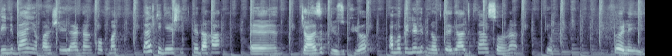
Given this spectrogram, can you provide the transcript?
beni ben yapan şeylerden kopmak belki gençlikte daha e, cazip gözüküyor. Ama belirli bir noktaya geldikten sonra yok. Böyle iyi.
